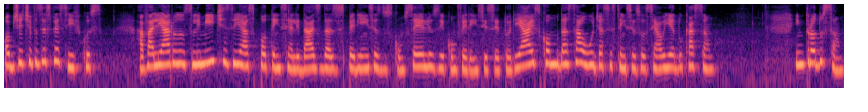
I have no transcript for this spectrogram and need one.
Objetivos específicos: avaliar os limites e as potencialidades das experiências dos conselhos e conferências setoriais, como da saúde, assistência social e educação. Introdução.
